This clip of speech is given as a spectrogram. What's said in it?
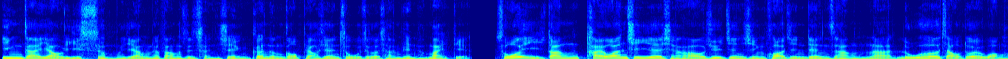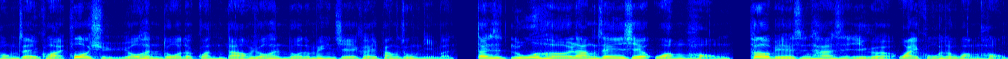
应该要以什么样的方式呈现，更能够表现出这个产品的卖点。所以，当台湾企业想要去进行跨境电商，那如何找对网红这一块，或许有很多的管道，有很多的媒介可以帮助你们。但是，如何让这一些网红，特别是他是一个外国的网红，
